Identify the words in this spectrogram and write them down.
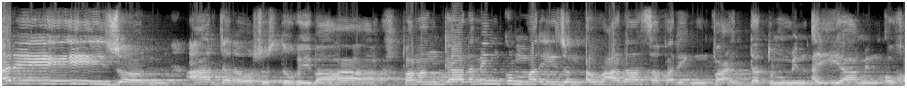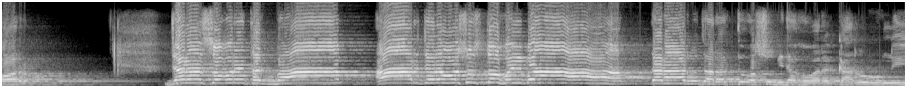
মারিজন। আর যারা অসুস্থ হইবা, ফামান কানা মিনকুম মারিজন আও আলা সাফারিন ফাইদ্দাতুম মিন আইয়ামিন উখর। যারা সফরে থাকবা আর যারা অসুস্থ হইবা, তারা রোজা রাখতে অসুবিধা হওয়ার কারণে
